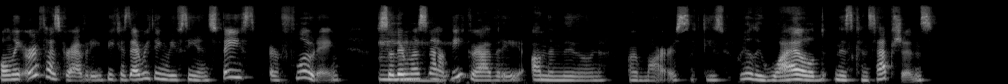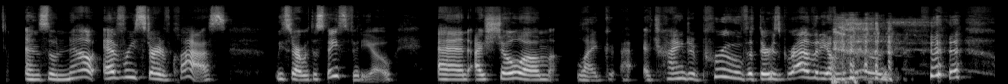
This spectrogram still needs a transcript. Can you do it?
only Earth has gravity because everything we've seen in space are floating. So there must not mm. be gravity on the moon or Mars. Like these really wild misconceptions. And so now every start of class, we start with a space video. And I show them like trying to prove that there's gravity on the moon.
